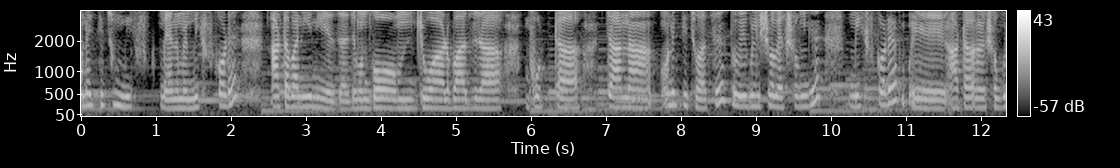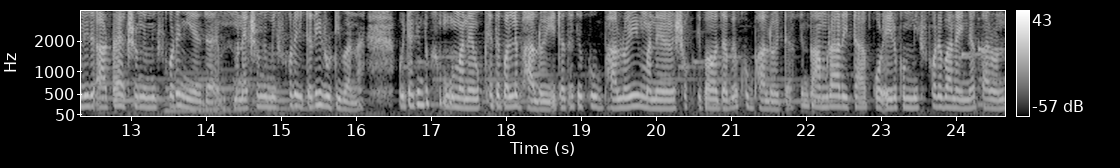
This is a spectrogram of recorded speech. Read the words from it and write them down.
অনেক কিছু মিক্স মানে মিক্স করে আটা বানিয়ে নিয়ে যায়, যেমন গম, জোয়ার, বাজরা, ভুট্টা, চানা, অনেক কিছু আছে, তো এগুলি সব একসঙ্গে মিক্স করে আটা, সবগুলির আটা একসঙ্গে মিক্স করে নিয়ে যায় মানে একসঙ্গে মিক্স করে এটারই রুটি বানায়, ওইটা কিন্তু মানে খেতে পারলে ভালোই, এটা থেকে খুব ভালোই মানে শক্তি পাওয়া যাবে, খুব ভালো এটা। কিন্তু আমরা আর এটা এরকম মিক্স করে বানাই না, কারণ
